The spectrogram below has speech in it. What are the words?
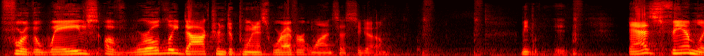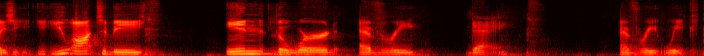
for the waves of worldly doctrine to point us wherever it wants us to go. I mean, as families, you ought to be in the Word every day, every week.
